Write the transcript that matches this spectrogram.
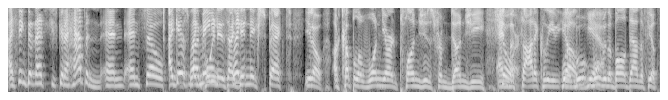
I think that that's just going to happen, and and so I guess my like, maybe- point is I like- didn't expect you know a couple of one yard plunges from Dungey and methodically you Well, know move, yeah. moving the ball down the field.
